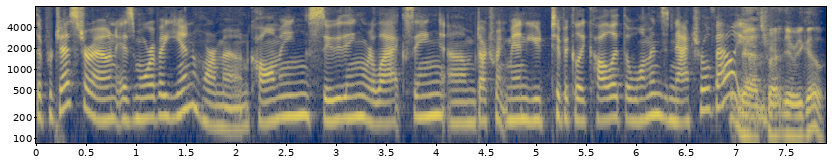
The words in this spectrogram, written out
The progesterone is more of a yin hormone, calming, soothing, relaxing. Um, Dr. McMinn, you typically call it the woman's natural Valium. That's right. There we go.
